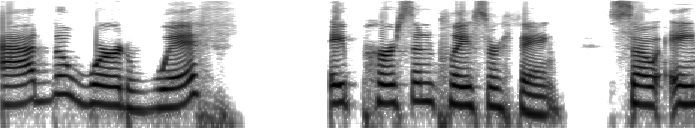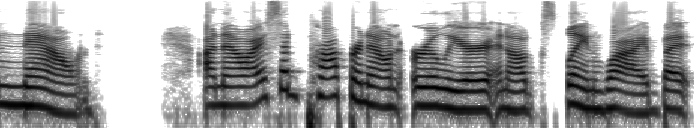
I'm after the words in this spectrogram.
add the word with a person, place, or thing. So a noun. Uh, now, I said proper noun earlier, and I'll explain why, but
